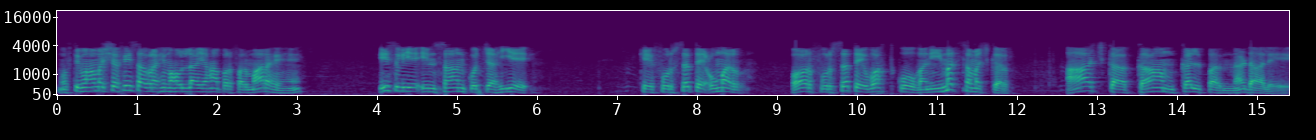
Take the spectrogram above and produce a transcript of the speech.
مفتی محمد شفیع صاحب رحمہ اللہ یہاں پر فرما رہے ہیں اس لیے انسان کو چاہیے کہ فرصت عمر اور فرصت وقت کو غنیمت سمجھ کر آج کا کام کل پر نہ ڈالے۔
